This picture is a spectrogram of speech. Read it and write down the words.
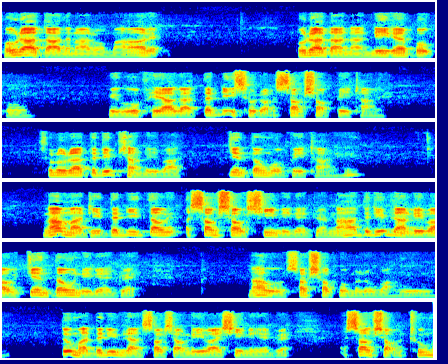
ဗုဒ္ဓသာသနာတော်မှာတဲ့ ဗုဒ္ဓသာနာနေတဲ့ပုဂ္ဂိုလ်ဒီကိုဖះကတတိဆိုတော့စောက်ရှောက်ပေးထားတယ်ဆိုလိုတာတတိဖြံလေးပါကျင့်သုံးဖို့ပေးထားတယ်ငါမှဒီတတိတောက်အဆောက်ရှောက်ရှိနေတဲ့အတွက်ငါတတိဖြံလေးပါကိုကျင့်သုံးနေတဲ့အတွက်ငါ့ကိုဆောက်ရှောက်ဖို့မလိုပါဘူးသူ့မှာတတိပ္ပံဆောက်ရှောက်၄ပါးရှိနေတဲ့အတွက်အဆောက်ရှောက်အထူးမ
